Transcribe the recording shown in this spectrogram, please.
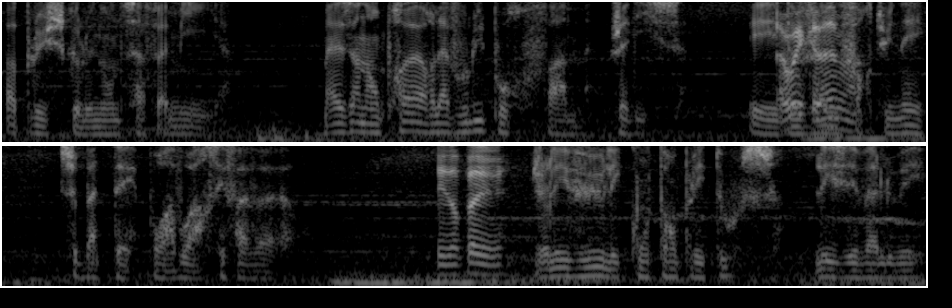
pas plus que le nom de sa famille. Mais un empereur l'a voulu pour femme, jadis. Et Ah de oui, quand jeunes même. fortunés se battaient pour avoir ses faveurs. Ils ont pas eu. Je l'ai vu les contempler tous, les évaluer,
